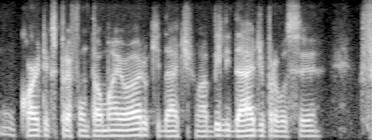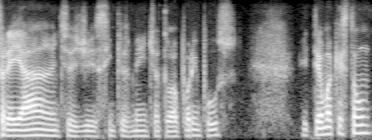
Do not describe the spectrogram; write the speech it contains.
um córtex pré-frontal maior, o que dá uma habilidade para você frear antes de simplesmente atuar por impulso. E tem uma questão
